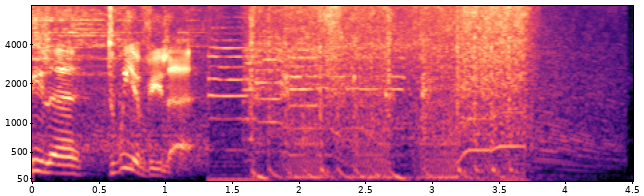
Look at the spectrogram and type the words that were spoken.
Wiele, twee wiele.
